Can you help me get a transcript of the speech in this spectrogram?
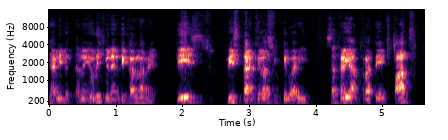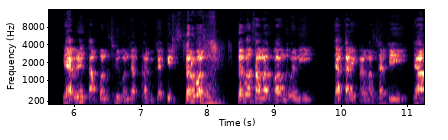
या निमित्तानं एवढीच विनंती करणार आहे की वीस तारखेला शुक्रवारी सकाळी अकरा ते पाच यावेळेस आपण श्रीगोंदा तालुक्यातील सर्व सर्व समाज बांधवांनी त्या कार्यक्रमासाठी या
